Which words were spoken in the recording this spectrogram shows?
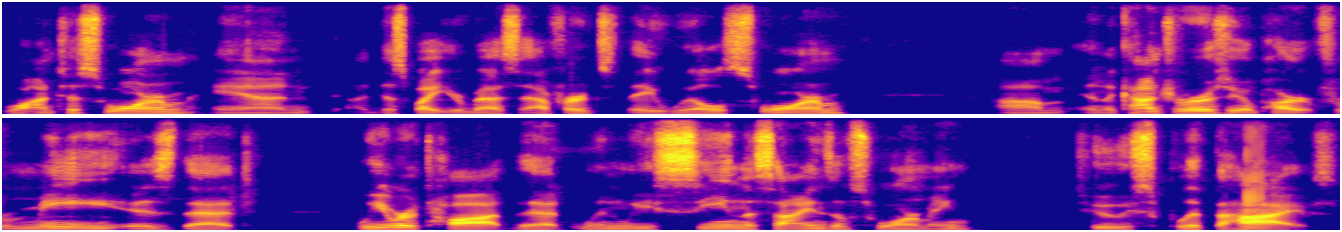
want to swarm, and uh, despite your best efforts, they will swarm. Um, and the controversial part for me is that we were taught that when we seen the signs of swarming, to split the hives.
